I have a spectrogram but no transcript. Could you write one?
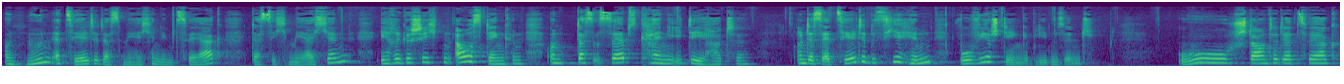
Und nun erzählte das Märchen dem Zwerg, dass sich Märchen ihre Geschichten ausdenken und dass es selbst keine Idee hatte. Und es erzählte bis hierhin, wo wir stehen geblieben sind. Oh, staunte der Zwerg.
